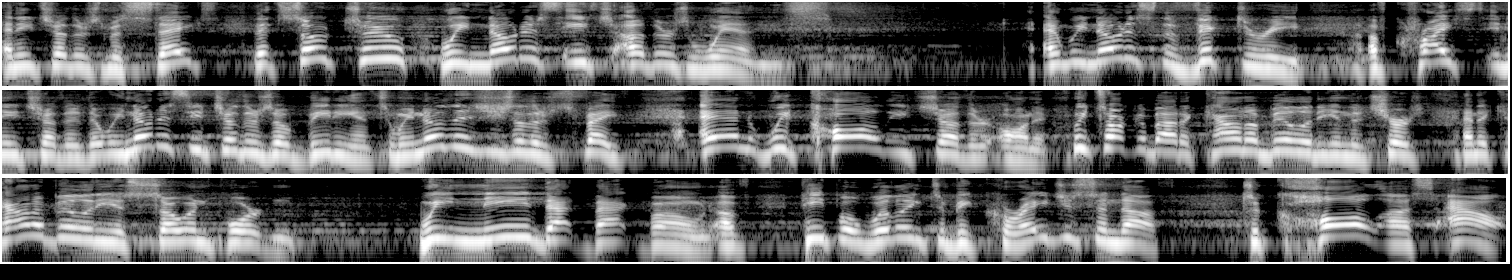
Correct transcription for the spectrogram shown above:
and each other's mistakes, that so too we notice each other's wins. And we notice the victory of Christ in each other, that we notice each other's obedience, and we notice each other's faith, and we call each other on it. We talk about accountability in the church, and accountability is so important. We need that backbone of people willing to be courageous enough to call us out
